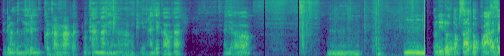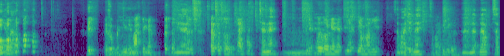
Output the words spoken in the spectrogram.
ตึงมากตึงเลยค่อนข้างมากเลยค่อนข้างมากเลยโอเคหายใจเข้าครับหายใจออกอืมอืมตอนนี้โดนตบซ้ายตบขวาแล้วเป็นยังไงบ้างเฮ้ยเออมันยืดได้มากขึ้นนะเป็นยังไงแล้วก็เออใช่ใช่ใช่ไหมอืมเนี่ยเออเนี่ยเนี่ยเยี่ยมมานี้สบายขึ้นไหมสบายขึ้นเลยเออแล้วแล้วสัก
